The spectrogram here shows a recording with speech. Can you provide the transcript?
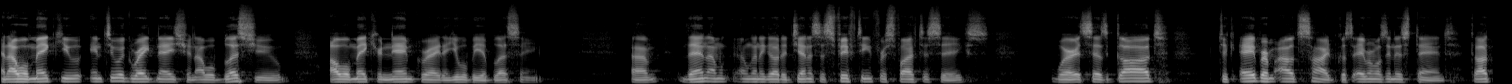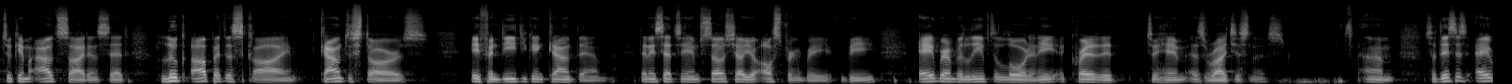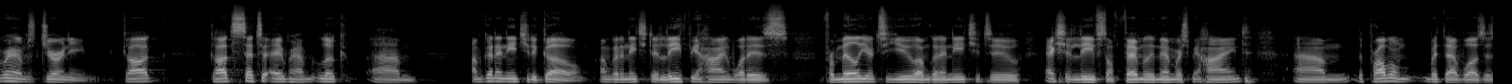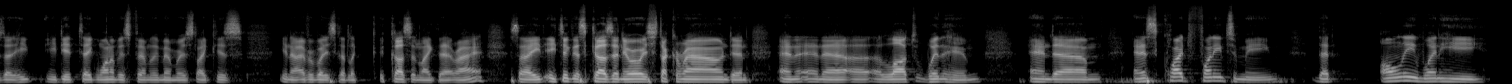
And I will make you into a great nation. I will bless you. I will make your name great, and you will be a blessing. Um, then I'm, I'm going to go to Genesis 15, verse 5 to 6 where it says, God took Abram outside because Abram was in his tent. God took him outside and said, Look up at the sky, count the stars, if indeed you can count them. Then he said to him, So shall your offspring be. be. Abram believed the Lord, and he accredited to him as righteousness. Um, so this is Abraham's journey. God, God said to Abraham, Look, um, I'm going to need you to go. I'm going to need you to leave behind what is familiar to you. I'm going to need you to actually leave some family members behind. Um, the problem with that was is that he, he did take one of his family members, like his, you know, everybody's got like a cousin like that, right? So he, he took this cousin, were always stuck around and and and a, a lot with him, and um, and it's quite funny to me that only when he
